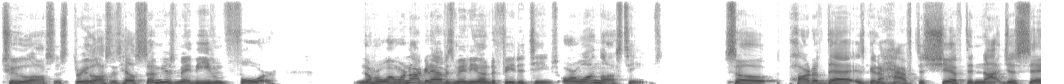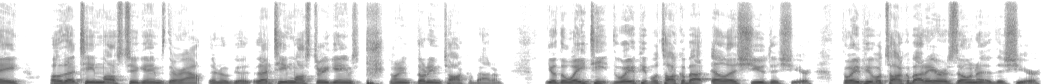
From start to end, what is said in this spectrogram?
two losses, three losses, hell, some years maybe even four. Number one, we're not going to have as many undefeated teams or one loss teams. So part of that is going to have to shift and not just say, oh, that team lost two games, they're out, they're no good. That team lost three games, don't even, don't even talk about them you know the way te- the way people talk about LSU this year, the way people talk about Arizona this year.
